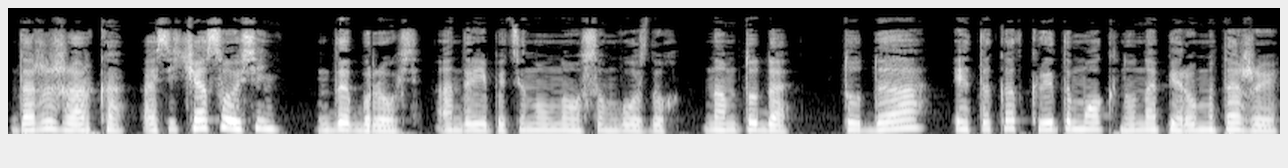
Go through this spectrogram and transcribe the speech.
даже жарко, а сейчас осень». «Да брось», — Андрей потянул носом воздух. «Нам туда». «Туда» — это к открытому окну на первом этаже.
